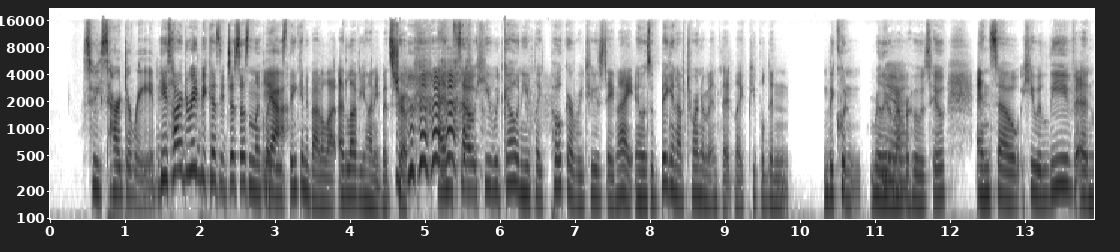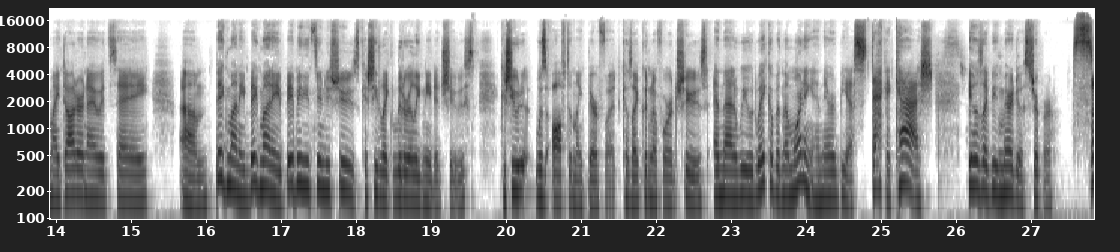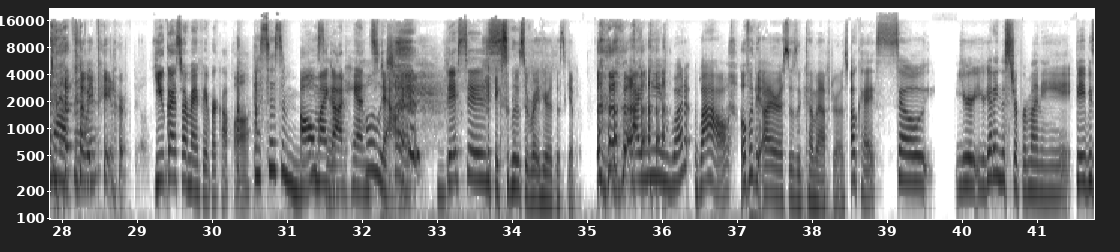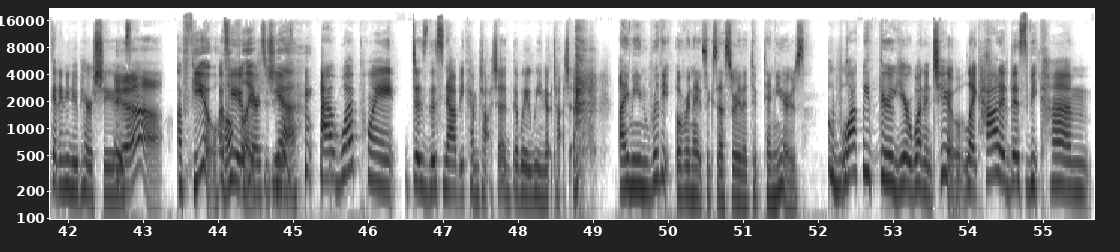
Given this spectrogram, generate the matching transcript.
So he's hard to read. He's hard to read because he just doesn't look like yeah. he's thinking about a lot. I love you, honey, but it's true. and so he would go and he'd play poker every Tuesday night. And it was a big enough tournament that like people didn't they couldn't really Yeah. remember who was who. And so he would leave, and my daughter and I would say, um, "Big money, big money. Baby needs new shoes," because she like literally needed shoes because she would, was often like barefoot because I couldn't afford shoes. And then we would wake up in the morning, and there would be a stack of cash. It was like being married to a stripper. Stop that we paid her. Bills. You guys are my favorite couple. This is amazing. Oh my God, hands Holy down. shit. This is Exclusive right here at the skip. I mean, what? Wow. Hopefully the IRS doesn't come after us. Okay, so you're you're getting the stripper money. Baby's getting a new pair of shoes. Yeah. a few. A few pairs of shoes. Yeah. At what point does this now become Tatcha the way we know Tatcha? I mean, we're the overnight success story that took 10 years. Walk me through year one and two. Like, how did this become?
